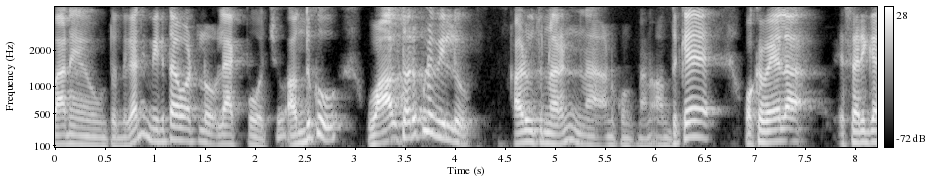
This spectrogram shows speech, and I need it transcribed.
బాగానే ఉంటుంది. కానీ మిగతా వాటిలో లేకపోవచ్చు. అందుకు వాళ్ళ తరపున వీళ్ళు అడుగుతున్నారని నేను అనుకుంటున్నాను. అందుకే ఒకవేళ సరిగ్గా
